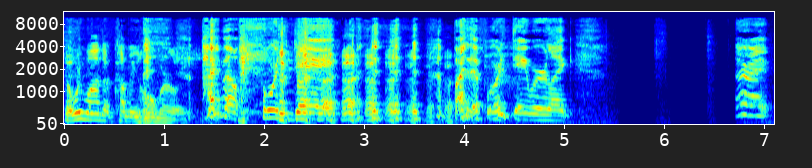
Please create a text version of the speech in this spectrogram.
but we wound up coming home early. by about fourth day, by the fourth day, we were like, "All right,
